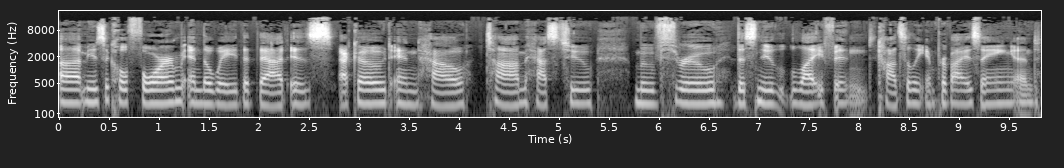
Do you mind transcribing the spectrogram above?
uh, musical form and the way that that is echoed and how Tom has to move through this new life and constantly improvising and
